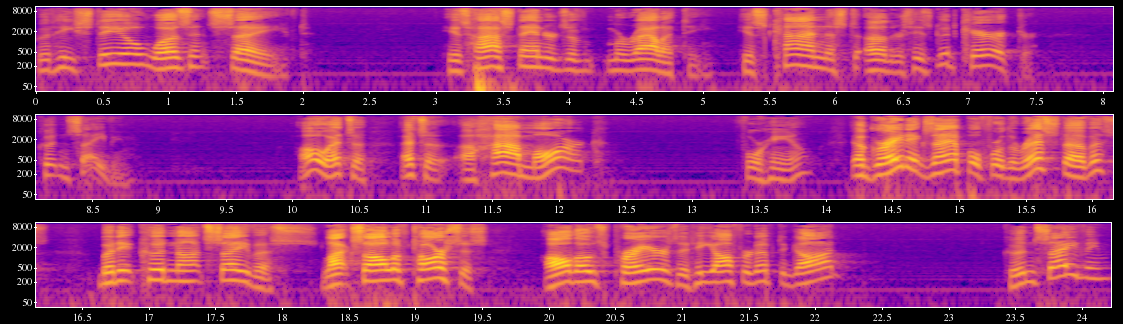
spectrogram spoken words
but he still wasn't saved. His high standards of morality, his kindness to others, his good character couldn't save him. Oh, that's a, that's a, a high mark for him. A great example for the rest of us, but it could not save us. Like Saul of Tarsus, all those prayers that he offered up to God couldn't save him.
